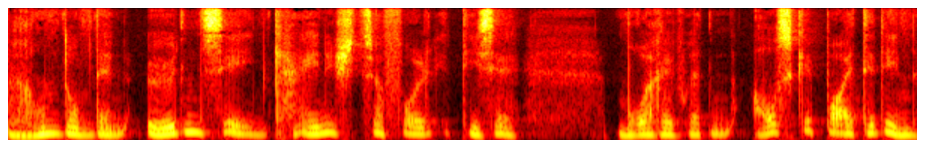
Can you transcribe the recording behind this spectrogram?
rund um den Ödensee in Keinisch zur Folge. Diese Moore wurden ausgebeutet. In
